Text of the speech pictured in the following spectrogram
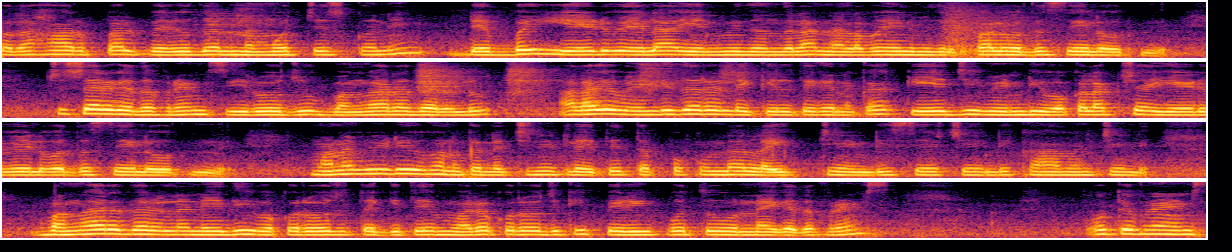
పదహారు రూపాయలు పెరుగుదల నమోదు చేసుకొని డెబ్బై ఏడు వేల ఎనిమిది వందల నలభై ఎనిమిది రూపాయల వద్ద సేల్ అవుతుంది. చూసారు కదా ఫ్రెండ్స్ ఈరోజు బంగార ధరలు అలాగే వెండి ధరలకి వెళ్తే కనుక కేజీ వెండి ఒక లక్ష ఏడు వేల వద్ద సేల్ అవుతుంది. మన వీడియో కనుక నచ్చినట్లయితే తప్పకుండా లైక్ చేయండి షేర్ చేయండి కామెంట్ చేయండి. బంగార ధరలు అనేది ఒక రోజు తగ్గితే మరొక రోజుకి పెరిగిపోతూ ఉన్నాయి కదా friends. Okay friends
